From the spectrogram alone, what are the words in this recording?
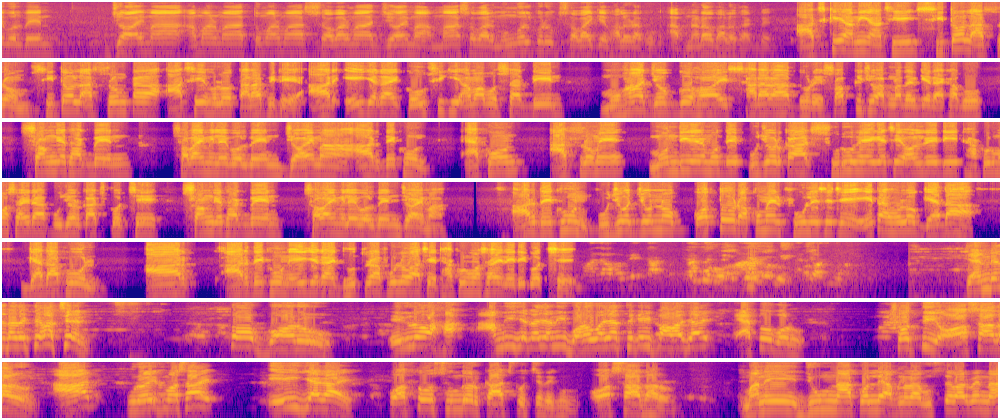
বলবেন, জয় মা, আমার মা, তোমার মা, সবার মা, জয় মা মা সবার মঙ্গল করুক, সবাইকে ভালো রাখুক, আপনারাও ভালো থাকবেন। আজকে আমি আছি শীতল আশ্রম। শীতল আশ্রমটা আছে হলো তারাপীঠে, আর এই জায়গায় কৌশিকী অমাবস্যার দিন মহাযজ্ঞ হয় সারা রাত ধরে। সবকিছু আপনাদেরকে দেখাবো। সঙ্গে থাকবেন, সবাই মিলে বলবেন, জয় মা। আর দেখুন, এখন আশ্রমে মন্দিরের মধ্যে পুজোর কাজ শুরু হয়ে গেছে অলরেডি ঠাকুর মশাইরা পুজোর কাজ করছে সঙ্গে থাকবেন সবাই মিলে বলবেন জয় মা। আর দেখুন পুজোর জন্য কত রকমের ফুল এসেছে এটা হলো গ্যাদা গ্যাদা ফুল। আর আর দেখুন এই জায়গায় ধুতরা ফুলও আছে ঠাকুর মশাই রেডি করছে। ক্যান্ডেলটা দেখতে পাচ্ছেন? তো বড়। এগুলো হা- আমি যেটা জানি, বড় বাজার থেকেই পাওয়া যায়, এত বড়। সত্যি অসাধারণ। আর পুরোহিত মশাই, এই জায়গায় কত সুন্দর কাজ করছে দেখুন, অসাধারণ। মানে জুম না করলে আপনারা বুঝতে পারবেন না।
